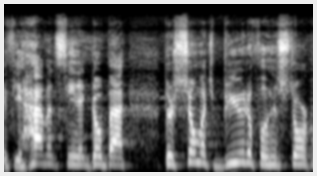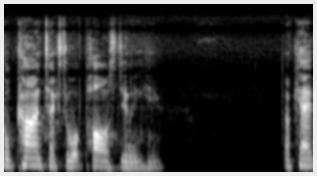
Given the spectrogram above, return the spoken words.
If you haven't seen it, go back. There's so much beautiful historical context to what Paul's doing here. Okay?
